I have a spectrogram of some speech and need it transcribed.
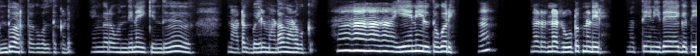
ಒಂದು ಅರ್ಥ ಆಗವಲ್ತ ಕಡೆ. ಹೆಂಗಾರ ಒಂದಿನ ಈಕಿಂದು ನಾಟಕ ಬಯಲು ಮಾಡ ಮಾಡ್ಬೇಕು. ಹಾಂ ಹಾಂ ಹಾಂ ಹಾಂ, ಏನೂ ಇಲ್ಲ ತಗೋರಿ, ಹಾಂ? ನಡ್ರಿ ನಡ್ರಿ ಊಟಕ್ಕೆ ನಡೀರಿ. ಮತ್ತೇನು ಇದೇ ಗತಿ,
